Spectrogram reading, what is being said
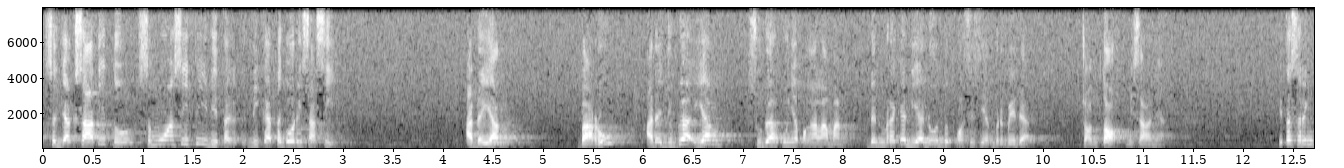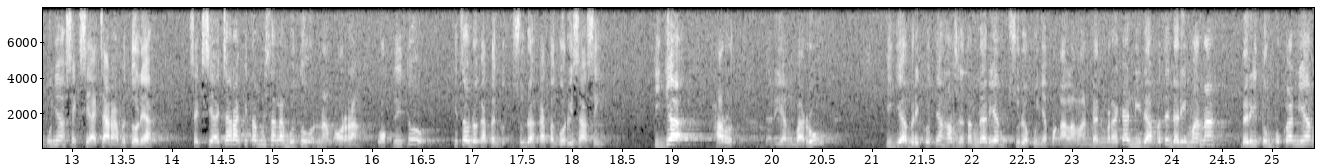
sejak saat itu semua CV dikategorisasi. Ada yang baru, ada juga yang sudah punya pengalaman dan mereka diadu untuk posisi yang berbeda. Contoh misalnya, kita sering punya seksi acara betul ya. Seksi acara kita misalnya butuh enam orang. Waktu itu kita sudah sudah kategorisasi. Tiga harus dari yang baru, tiga berikutnya harus datang dari yang sudah punya pengalaman dan mereka didapatnya dari mana? Dari tumpukan yang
